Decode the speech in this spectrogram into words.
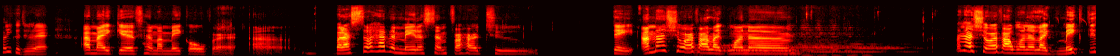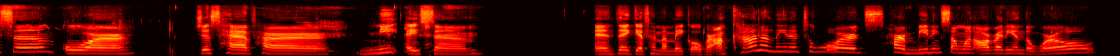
well, you could do that. I might give him a makeover. Um, but I still haven't made a sim for her to date. I'm not sure if I like wanna. I'm not sure if I wanna like make this sim or just have her meet a sim and then give him a makeover. I'm kind of leaning towards her meeting someone already in the world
